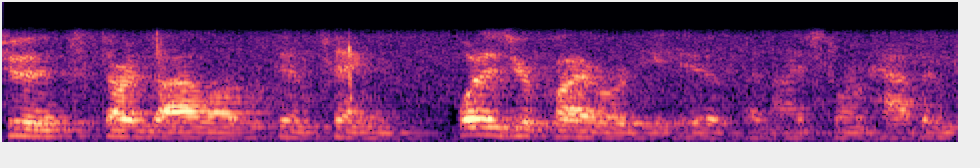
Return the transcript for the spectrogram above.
should start a dialogue with them saying, what is your priority if an ice storm happens?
